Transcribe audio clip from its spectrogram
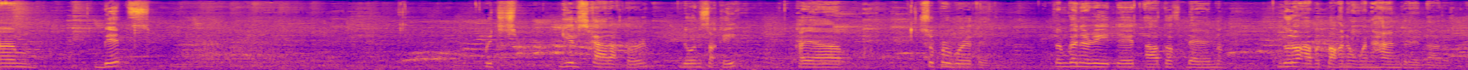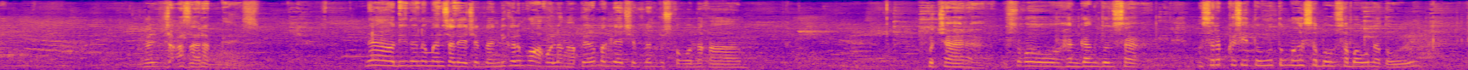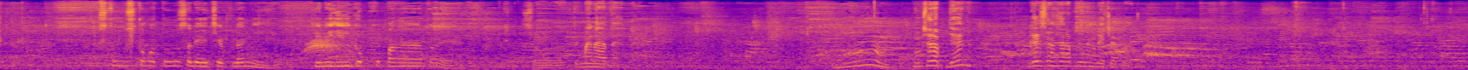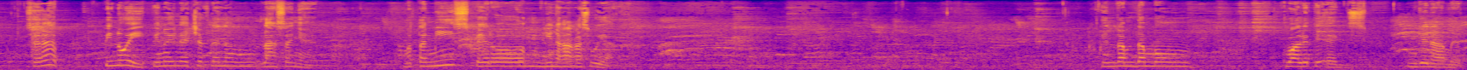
bits which gives character doon sa cake. Kaya super worth it. So I'm gonna rate it out of 10. Siguro abot pa ako ng 100 out of 10. Well, siya kasarap guys. Now, dito naman sa leche flan, hindi ko alam kung ako lang ha, pero pag leche flan gusto ko naka kutsara. Gusto ko hanggang dun sa masarap kasi to, itong mga sabaw-sabaw na to. Gusto gusto ko to sa leche flan eh. Hinihigop ko pa nga to eh. So, tingnan natin. Mmm, ang sarap din. Guys, ang sarap din ng leche flan. Sarap. Pinoy. Pinoy leche flan ng lasa niya. Matamis pero hindi nakakasuya. Inramdam mong quality eggs yung ginamit.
